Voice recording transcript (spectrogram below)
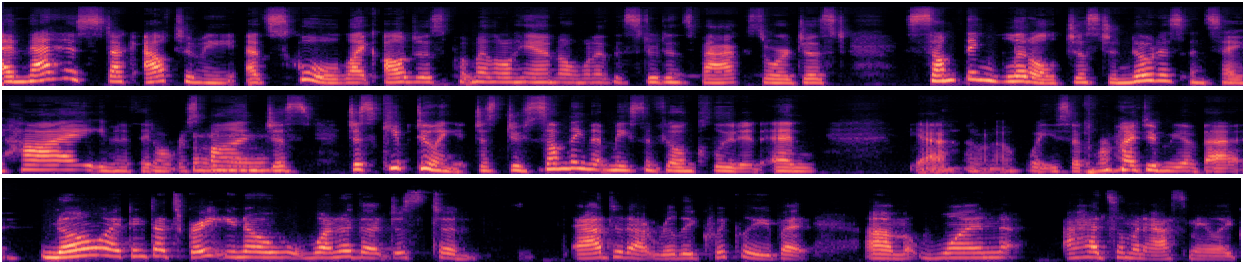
And that has stuck out to me at school. Like I'll just put my little hand on one of the students' backs or just something little just to notice and say hi, even if they don't respond. mhm. Just just keep doing it. Just do something that makes them feel included. And yeah, I don't know what you said reminded me of that. No, I think that's great. You know, one of the just to add to that really quickly, but um, one, I had someone ask me like,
